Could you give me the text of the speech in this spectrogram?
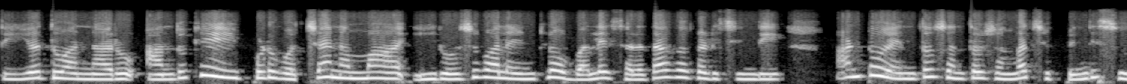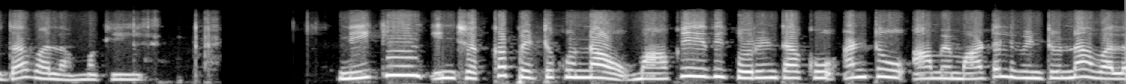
తీయొద్దు అన్నారు. అందుకే ఇప్పుడు వచ్చానమ్మా ఈ రోజు వాళ్ళ ఇంట్లో భలే సరదాగా గడిచింది అంటూ ఎంతో సంతోషంగా చెప్పింది సుధా వాళ్ళ అమ్మకి. నీకేం ఇంచక్క పెట్టుకున్నావు మాకు ఏది గోరింటాకు అంటూ ఆమె మాటలు వింటున్న వాళ్ళ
